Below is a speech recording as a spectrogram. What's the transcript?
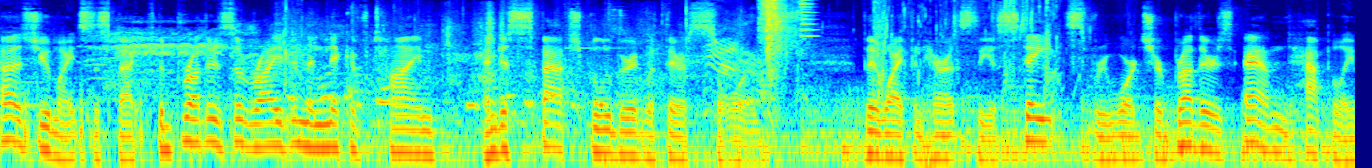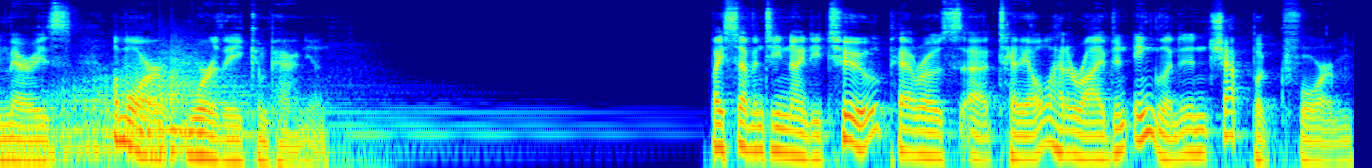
as you might suspect, the brothers arrive in the nick of time and dispatch Bluebeard with their swords. The wife inherits the estates, rewards her brothers, and happily marries a more worthy companion. By 1792, Perrault's uh, tale had arrived in England in chapbook form.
